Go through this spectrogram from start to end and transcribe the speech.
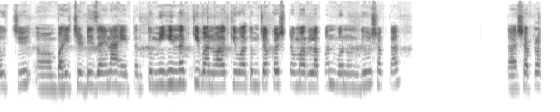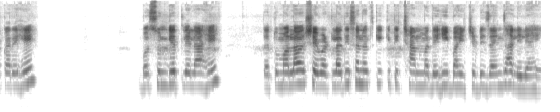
ब्लाऊजची बाहीची डिझाईन आहे तर तुम्ही ही नक्की बनवा किंवा तुमच्या कस्टमरला पण बनवून घेऊ शकतात. तर अशा प्रकारे हे बसून घेतलेलं आहे. तर तुम्हाला शेवटला दिसनच की किती छानमध्ये ही बाहीची डिझाईन झालेली आहे.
